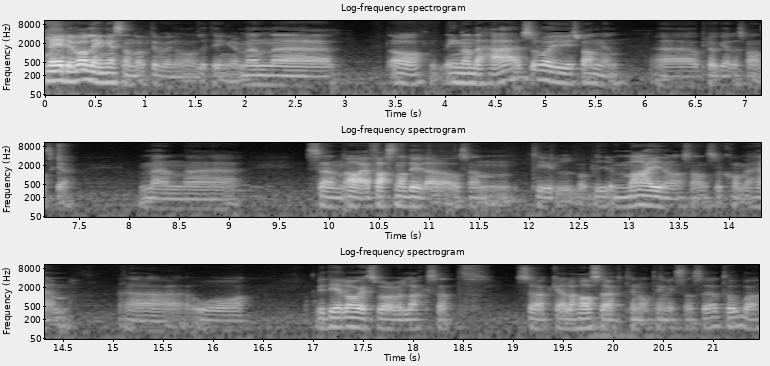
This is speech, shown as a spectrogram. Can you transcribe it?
nej, det var länge sedan dock, det var ju när man var lite yngre. Men eh, ja, innan det här så var jag ju i Spanien och pluggade spanska. Men sen, ja, jag fastnade ju där och sen till, vad blir det, maj någonstans så kom jag hem. Och vid det laget så var det väl dags att söka, eller ha sökt till någonting liksom. Så jag tog bara,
